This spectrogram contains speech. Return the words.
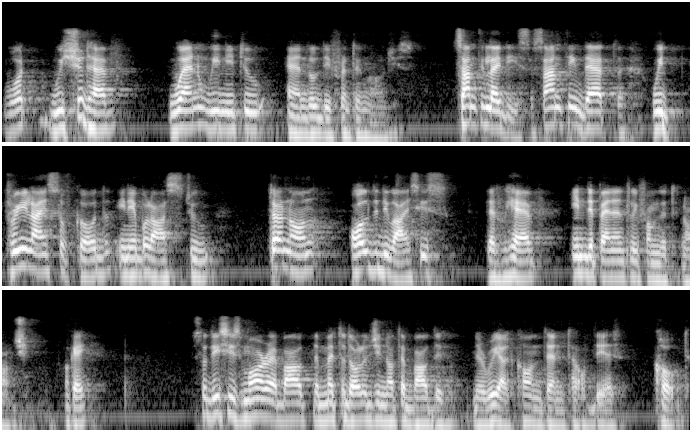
what we should have when we need to handle different technologies. Something like this, something that with three lines of code enable us to turn on all the devices that we have independently from the technology, okay? So this is more about the methodology, not about the, the real content of the code.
